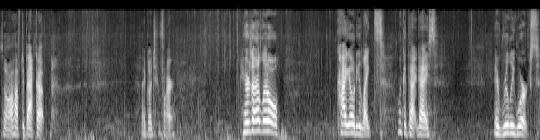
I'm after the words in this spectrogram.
So I'll have to back up if I go too far. Here's our little coyote lights. Look at that, guys. It really works.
